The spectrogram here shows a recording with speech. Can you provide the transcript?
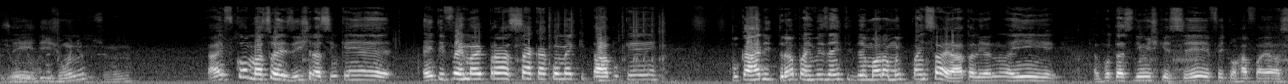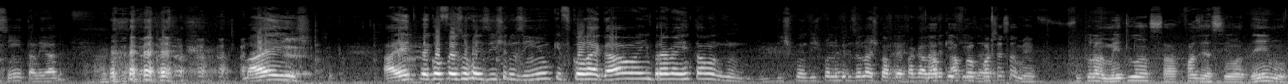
de, Júnior. de junho. De Júnior. Aí ficou massa o registro, assim, quem é. A gente fez mais pra sacar como é que tá, porque por causa de trampo, às vezes a gente demora muito pra ensaiar, tá ligado? Aí acontece de um esquecer, feito um Rafael assim, tá ligado? Mas aí a gente pegou, fez um registrozinho que ficou legal, em breve a gente tá disp- disponibilizando as cópias pra galera a, que a quiser. proposta é essa mesmo. Futuramente lançar, fazer assim uma demo,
